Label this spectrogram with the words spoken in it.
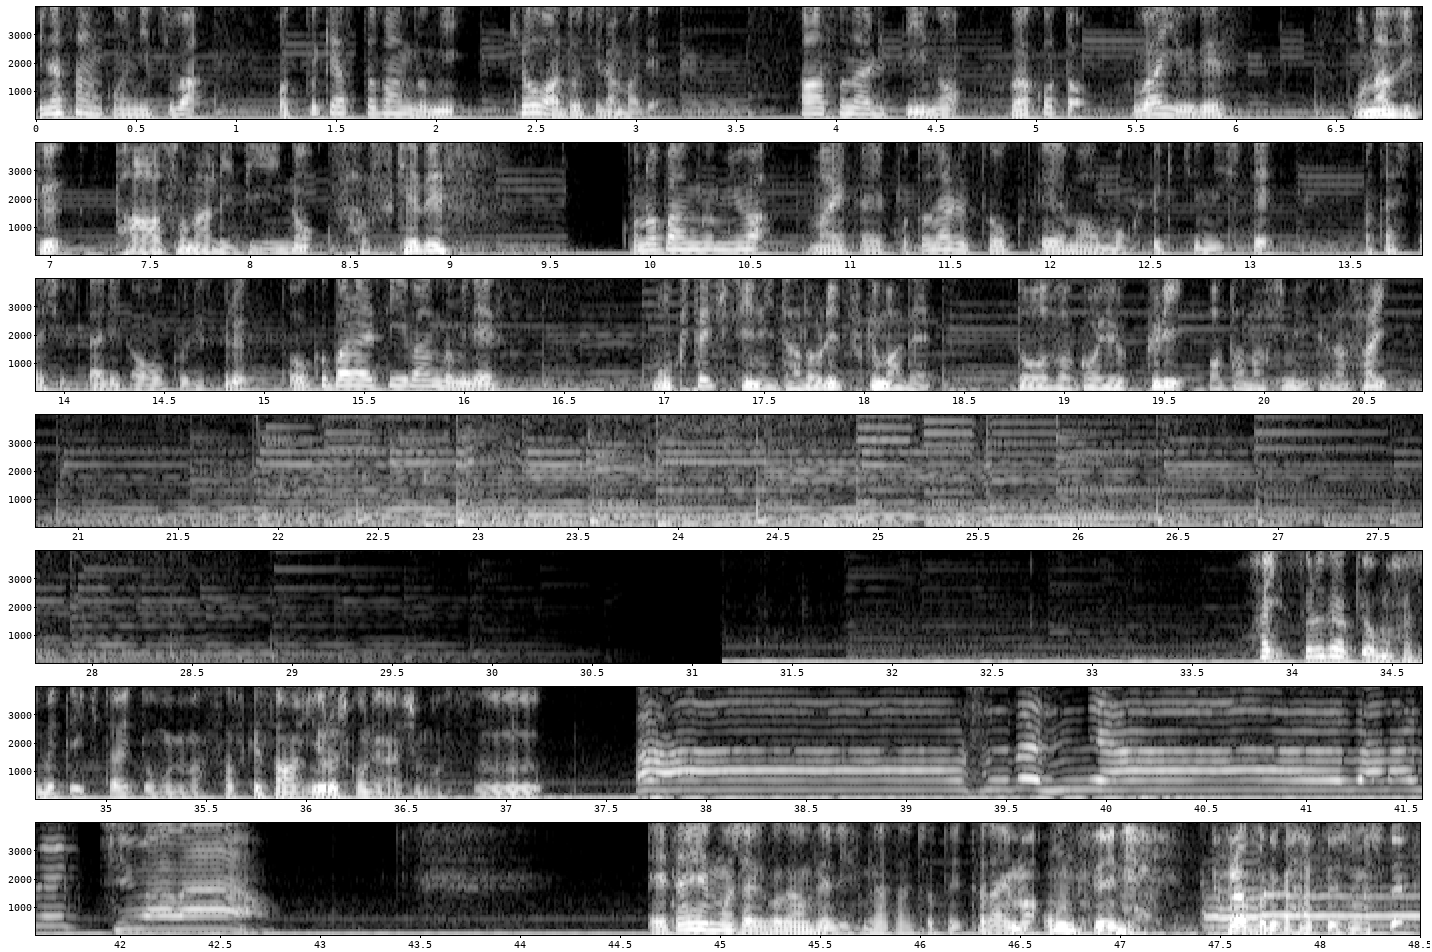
皆さんこんにちは。ポッドキャスト番組今日はどちらまで。パーソナリティのふわことふわゆうです。同じくパーソナリティのサスケです。この番組は毎回異なるトークテーマを目的地にして私たち2人がお送りするトークバラエティ番組です。目的地にたどり着くまでどうぞごゆっくりお楽しみくださいはいそれでは今日も始めていきたいと思いますさすけさんよろしくお願いしますあーすべんにゃーバラでちまわえー大変申し訳ございません、リスナーさん。ちょっと、ただいま音声に トラブルが発生しまして。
